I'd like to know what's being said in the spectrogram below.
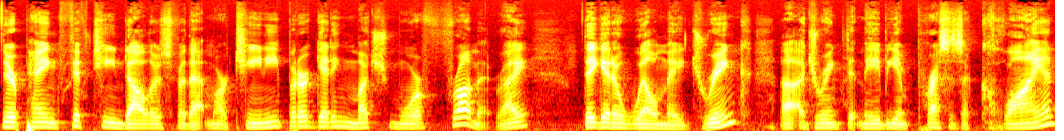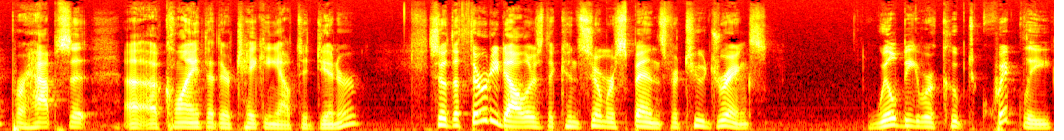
They're paying $15 for that martini, but are getting much more from it, right? They get a well made drink, uh, a drink that maybe impresses a client, perhaps a, a client that they're taking out to dinner. So the $30 the consumer spends for two drinks will be recouped quickly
